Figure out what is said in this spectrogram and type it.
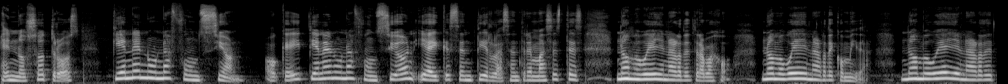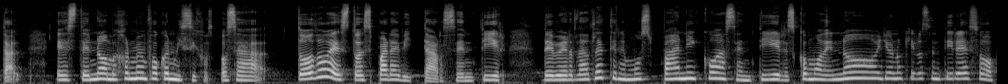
en nosotros tienen una función, ¿ok? Tienen una función y hay que sentirlas. Entre más estés, no me voy a llenar de trabajo, no me voy a llenar de comida, no me voy a llenar de tal, este, no, mejor me enfoco en mis hijos. O sea, todo esto es para evitar sentir. De verdad le tenemos pánico a sentir. Es como de, no, yo no quiero sentir eso.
